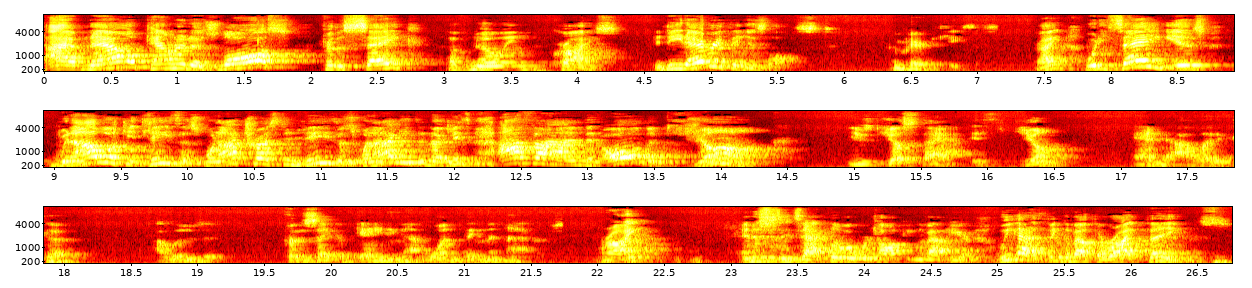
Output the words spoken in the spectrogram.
I have now counted as loss for the sake of knowing Christ. Indeed, everything is lost compared to Jesus. Right? What he's saying is, when I look at Jesus, when I trust in Jesus, when I get to know Jesus, I find that all the junk is just that. It's junk. And I let it go. I lose it for the sake of gaining that one thing that matters. Right? And this is exactly what we're talking about here. We got to think about the right things.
